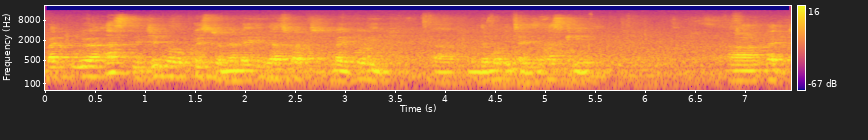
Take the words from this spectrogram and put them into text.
But we were asked a general question, and I think that's what my colleague uh, from the monitor is asking, uh, that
